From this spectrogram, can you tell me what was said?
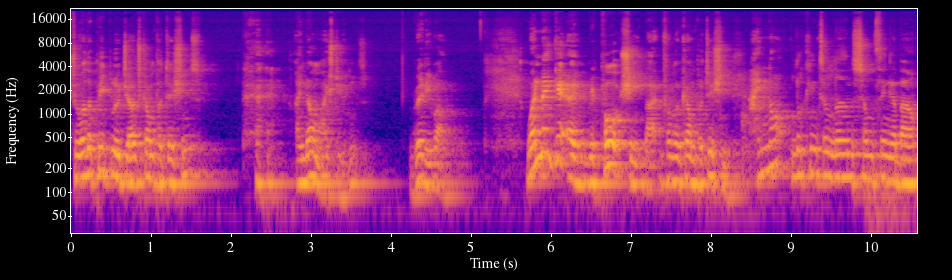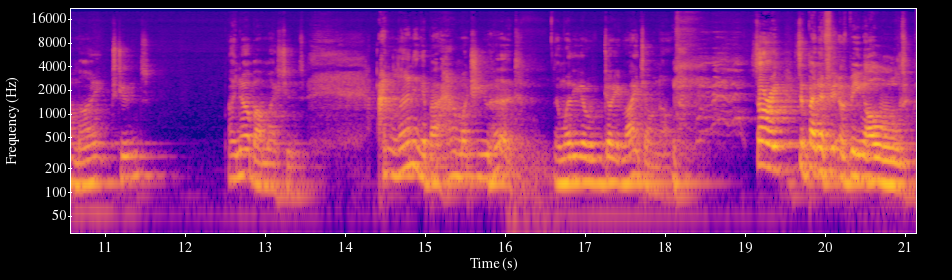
to other people who judge competitions, I know my students really well. When they get a report sheet back from a competition, I'm not looking to learn something about my students. I know about my students. I'm learning about how much you heard and whether you got it right or not. Sorry, it's a benefit of being old.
